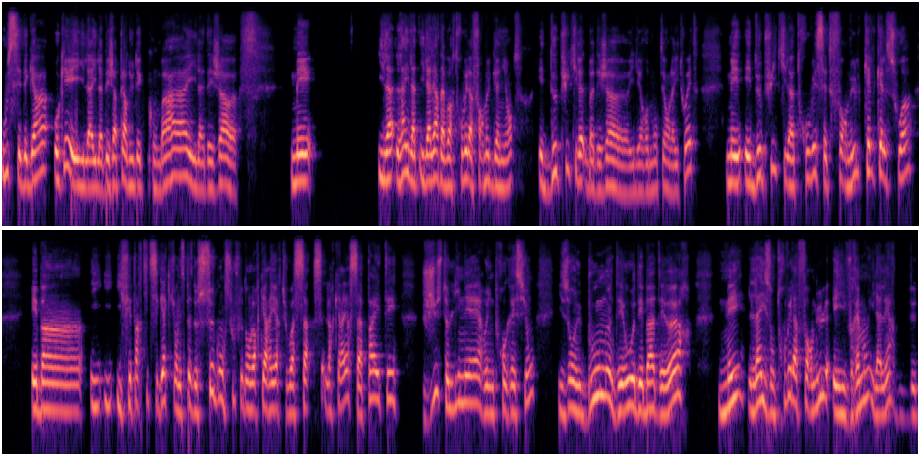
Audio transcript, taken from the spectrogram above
où c'est des gars, ok, il a, il a déjà perdu des combats, il a déjà... Euh, mais il a, là, il a l'air il a d'avoir trouvé la formule gagnante. Et depuis qu'il a, bah déjà, euh, il est remonté en lightweight, mais et depuis qu'il a trouvé cette formule, quelle qu'elle soit, eh ben, il, fait partie de ces gars qui ont une espèce de second souffle dans leur carrière. Tu vois, leur carrière, ça n'a pas été juste linéaire, une progression. Ils ont eu boom, des hauts, des bas, des heures, mais là, ils ont trouvé la formule et vraiment, il a l'air de,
